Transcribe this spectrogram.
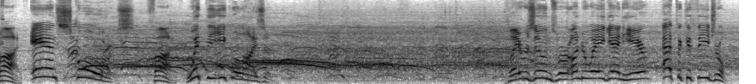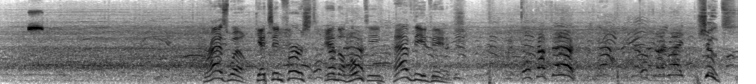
Five. And scores. Five. With the equalizer. Play resumes. We're underway again here at the Cathedral. Braswell gets in first, and the home team have the advantage. Top center. Side right. Shoots.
